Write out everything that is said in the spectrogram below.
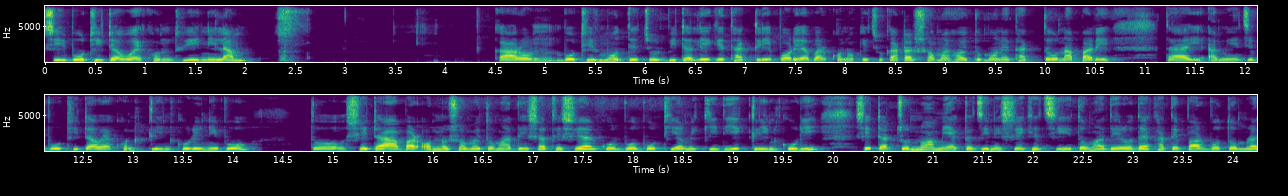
সেই বটিটাও এখন ধুয়ে নিলাম। কারণ বটির মধ্যে চর্বিটা লেগে থাকলে পরে আবার কোনো কিছু কাটার সময় হয়তো মনে থাকতেও না পারে। তাই আমি যে বটিটাও এখন ক্লিন করে নিব। তো সেটা আবার অন্য সময় তোমাদের সাথে শেয়ার করব। বটি আমি কি দিয়ে ক্লিন করি, সেটার জন্য আমি একটা জিনিস রেখেছি। তোমাদেরও দেখাতে পারব, তোমরা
